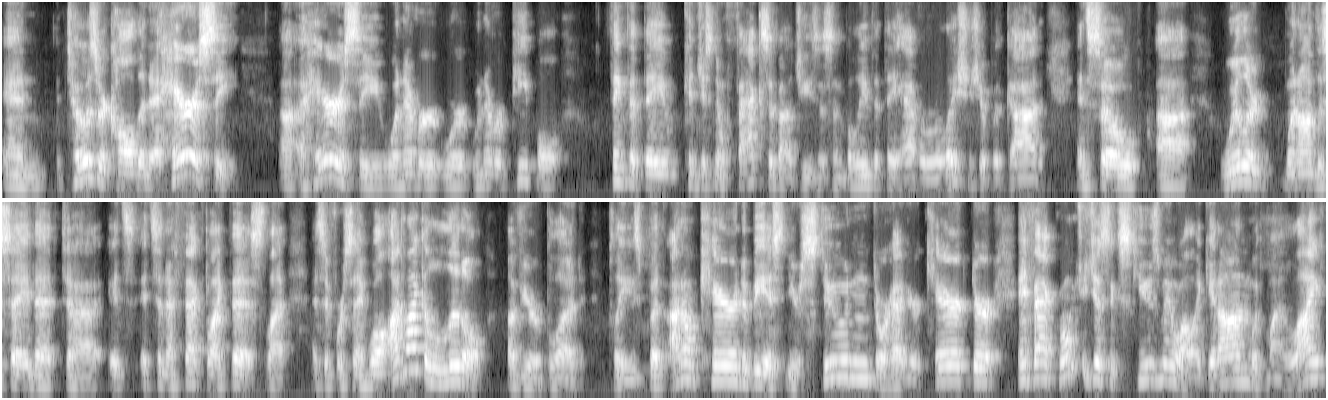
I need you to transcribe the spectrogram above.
and Tozer called it a heresy, uh, a heresy whenever whenever people think that they can just know facts about Jesus and believe that they have a relationship with God, and so. Willard went on to say that uh, it's it's an effect like this, like, as if we're saying, "Well, I'd like a little of your blood, please, but I don't care to be a, your student or have your character. In fact, won't you just excuse me while I get on with my life,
